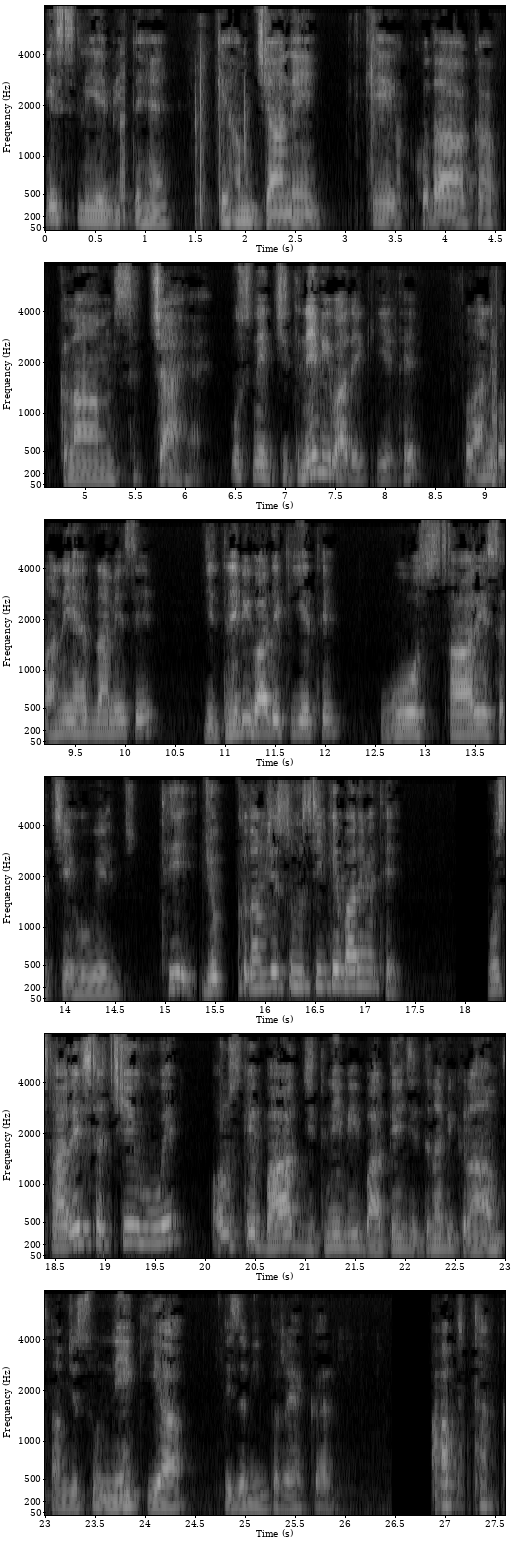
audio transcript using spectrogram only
اس لیے بھی ہیں کہ ہم جانیں کہ خدا کا کلام سچا ہے۔ اس نے جتنے بھی وعدے کیے تھے پرانے پرانے عہد نامے سے جتنے بھی وعدے کیے تھے، وہ سارے سچے ہوئے۔ تھے، جو خدا یسو مسیح کے بارے میں تھے۔ وہ سارے سچے ہوئے اور اس کے بعد جتنی بھی باتیں، جتنا بھی کلام خدا یسو نے کیا اس زمین پر رہ کر، اب تک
